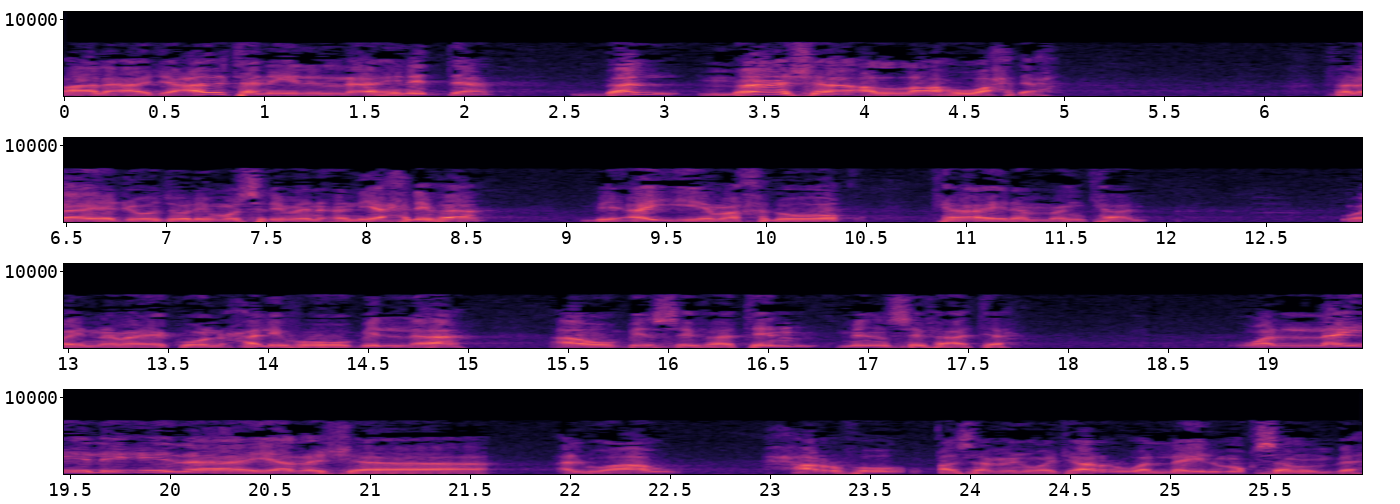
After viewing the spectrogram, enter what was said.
قال أجعلتني لله ندا بل ما شاء الله وحده. فلا يجوز لمسلم أن يحلف بأي مخلوق كائنا من كان. وإنما يكون حلفه بالله أو بصفة من صفاته. والليل إذا يغشى الواو حرف قسم وجر والليل مقسم به.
